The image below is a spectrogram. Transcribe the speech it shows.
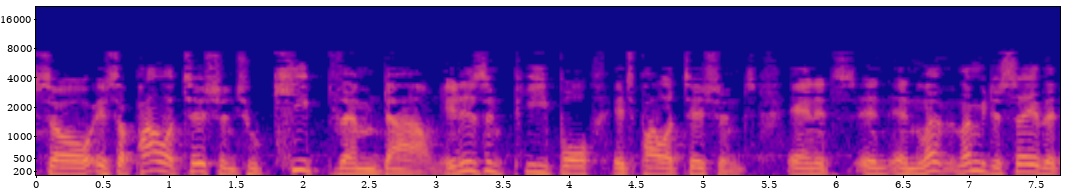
So it's the politicians who keep them down. It isn't people, it's politicians. And it's and, and let, let me just say that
